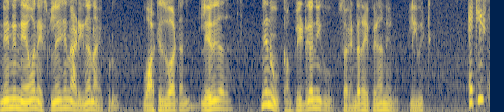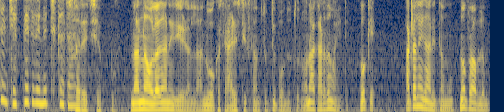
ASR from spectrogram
నేను నిన్ను ఏమైనా ఎక్స్ప్లెనేషన్ అడిగినానా ఇప్పుడు? వాట్ ఈజ్ వాట్ అని? లేదు కదా. నేను కంప్లీట్గా నీకు సరెండర్ అయిపోయినా నేను. లీవ్ ఇట్ అట్లీస్ట్ నేను చెప్పేది వినొచ్చు కదా. సరే చెప్పు. నన్ను అవలగానే చేయడంలా? నువ్వు ఒక శాడిస్టిక్ సంతృప్తి పొందుతున్నావు. నాకు అర్థమైంది. ఓకే. అట్లనే కానిద్దాము. నో ప్రాబ్లం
